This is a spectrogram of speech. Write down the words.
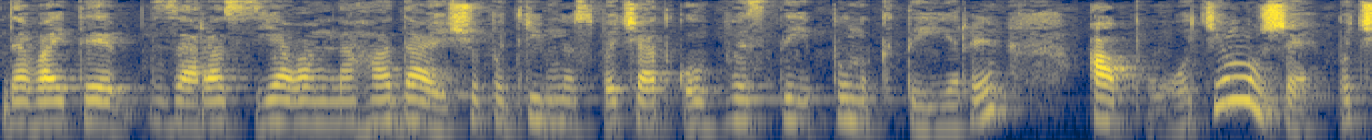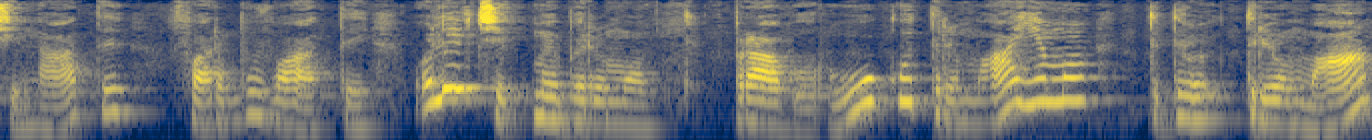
Давайте зараз я вам нагадаю, що потрібно спочатку обвести пунктири, а потім уже починати фарбувати. Олівчик ми беремо в праву руку, тримаємо трьома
